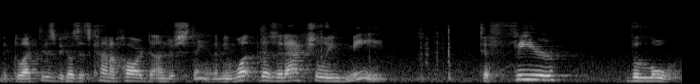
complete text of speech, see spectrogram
neglected is because it's kind of hard to understand. I mean, what does it actually mean to fear the Lord?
